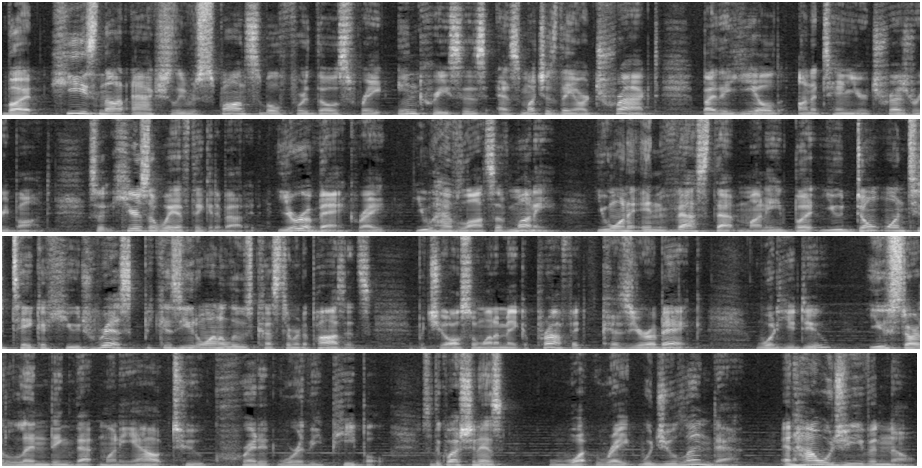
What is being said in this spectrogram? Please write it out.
but he's not actually responsible for those rate increases as much as they are tracked by the yield on a 10-year treasury bond. So here's a way of thinking about it. You're a bank, right? You have lots of money. You want to invest that money, but you don't want to take a huge risk because you don't want to lose customer deposits. But you also want to make a profit because you're a bank. What do you do? you start lending that money out to credit-worthy people. So the question is, what rate would you lend at? And how would you even know?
